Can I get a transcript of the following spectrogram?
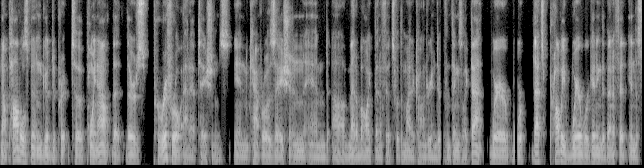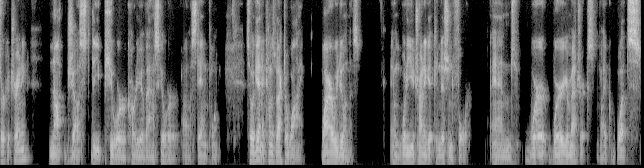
Now, Pavel's been good to, to point out that there's peripheral adaptations in capillarization and uh, metabolic benefits with the mitochondria and different things like that, where we're that's probably where we're getting the benefit in the circuit training, not just the pure cardiovascular uh, standpoint. So again, it comes back to why. Why are we doing this? And what are you trying to get conditioned for? And where where are your metrics? Like what's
